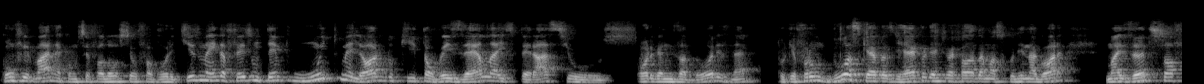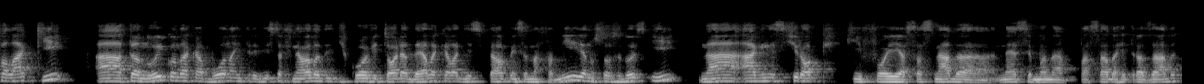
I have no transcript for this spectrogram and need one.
confirmar, né, como você falou, o seu favoritismo, ainda fez um tempo muito melhor do que talvez ela esperasse os organizadores, né? Porque foram duas quebras de recorde, a gente vai falar da masculina agora, mas antes só falar que a Tanui, quando acabou na entrevista final, ela dedicou a vitória dela, que ela disse que estava pensando na família, nos torcedores e na Agnes Tirop, que foi assassinada né, semana passada, retrasada,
